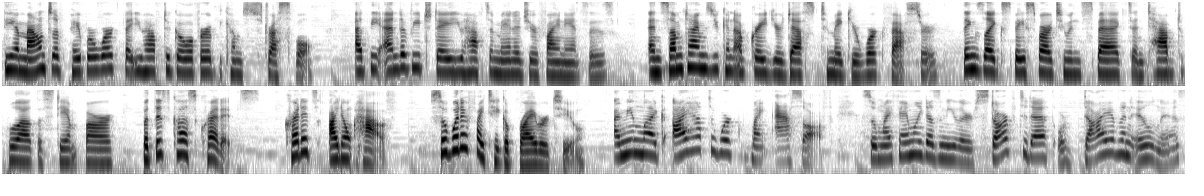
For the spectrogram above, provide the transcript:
The amount of paperwork that you have to go over becomes stressful, at the end of each day, you have to manage your finances, and sometimes you can upgrade your desk to make your work faster. Things like spacebar to inspect and tab to pull out the stamp bar, but this costs credits. Credits I don't have. So what if I take a bribe or two? I mean, like, I have to work my ass off, so my family doesn't either starve to death or die of an illness.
